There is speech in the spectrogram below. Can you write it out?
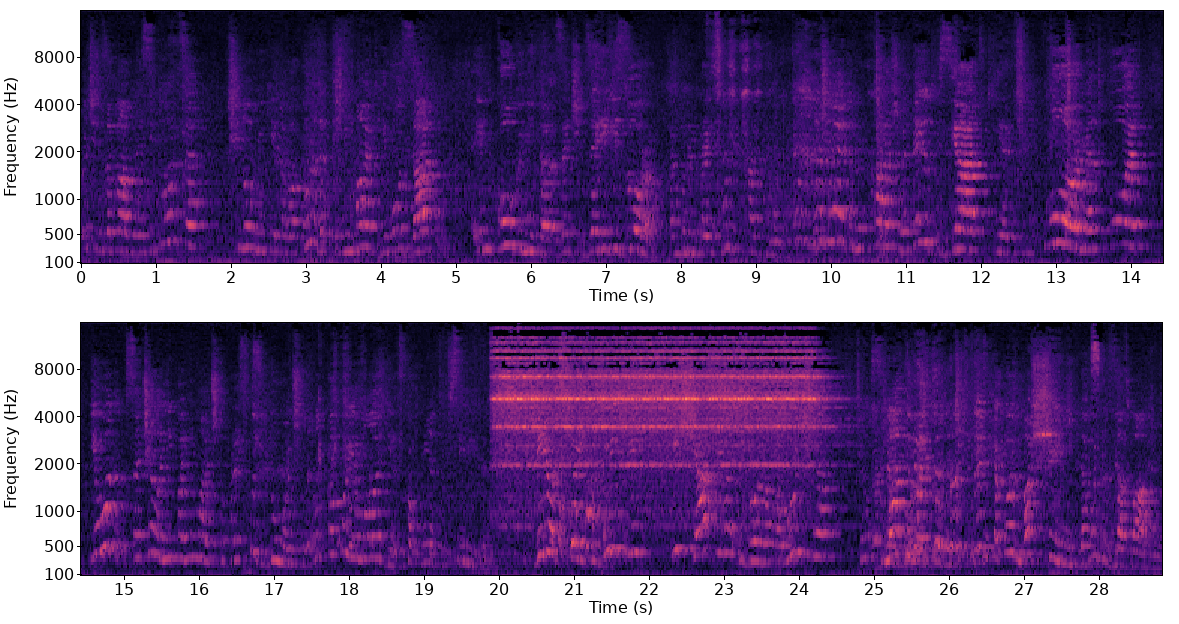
очень забавная ситуация. Чиновники этого города принимают его за инкогнито, за, за ревизора, который производит контроль. Начинают ему ухаживать, дают взятки, кормят, поят. И он сначала не понимает, что происходит, думает, что ну какой я молодец, как меня тут все любят. Берет все эти деньги и счастливо и благополучно сматывает удочки. Ну, это такой мошенник, довольно забавный.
